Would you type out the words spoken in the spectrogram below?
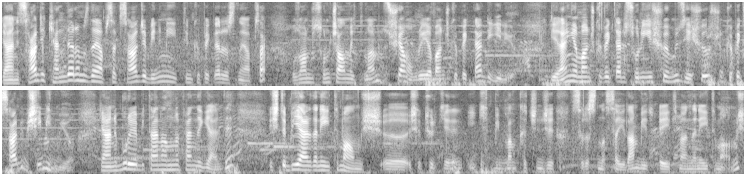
Yani sadece kendi aramızda yapsak, sadece benim eğittiğim köpekler arasında yapsak o zaman bir sonuç alma ihtimalimiz düşüyor ama buraya yabancı köpekler de geliyor. Gelen yabancı köpeklerle sorun yaşıyor muyuz? Yaşıyoruz çünkü köpek sahibi bir şey bilmiyor. Yani buraya bir tane hanımefendi geldi. İşte bir yerden eğitim almış. Ee, işte Türkiye'nin ilk bilmem kaçıncı sırasında sayılan bir eğitmenden eğitim almış.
